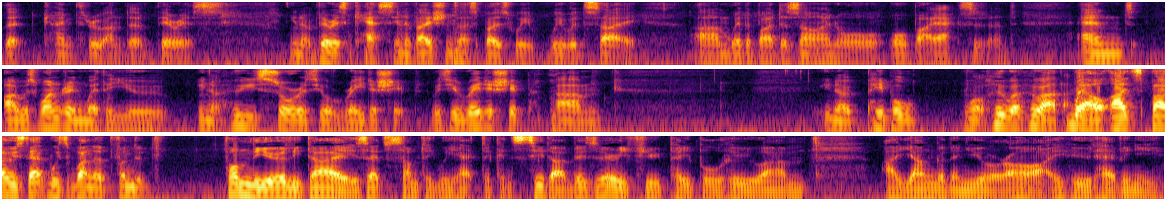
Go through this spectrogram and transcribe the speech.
that came through under various, you know, various Cass innovations, I suppose we, we would say, um, whether by design or, or by accident. And I was wondering whether you, you know, who you saw as your readership. Was your readership, um, you know, people? Well, who who are they? Well, I suppose that was one of from the, from the early days. That's something we had to consider. There's very few people who um, are younger than you or I who'd have any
